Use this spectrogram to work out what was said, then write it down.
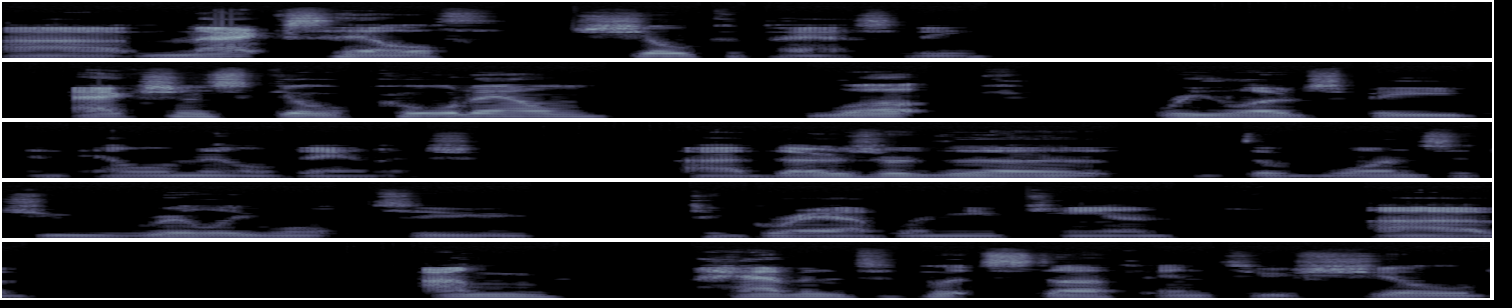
uh, max health, shield capacity, action skill cooldown, luck, reload speed, and elemental damage. Uh, those are the the ones that you really want to to grab when you can. Uh, I'm having to put stuff into shield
